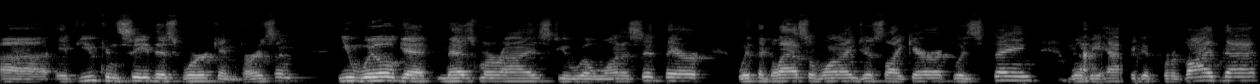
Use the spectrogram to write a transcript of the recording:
Uh, if you can see this work in person, you will get mesmerized. You will want to sit there with a glass of wine, just like Eric was saying. We'll be happy to provide that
